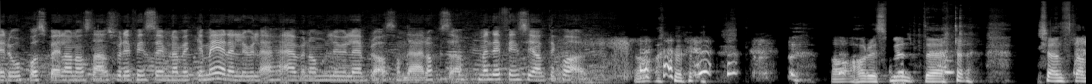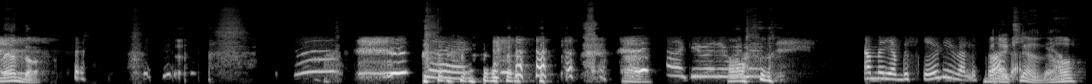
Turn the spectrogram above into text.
Europa och spela någonstans. För det finns så himla mycket mer än Luleå, även om Luleå är bra som det är också. Men det finns ju alltid kvar. Ja. ja, har du smält eh, känslan än då? Nej. Ja, ah, gud vad roligt. Ja, men jag beskrev det ju väldigt bra. där, verkligen. jag. Ja.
